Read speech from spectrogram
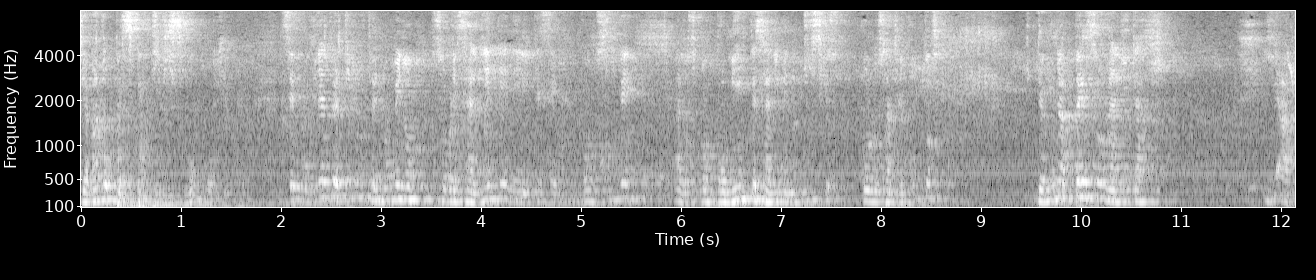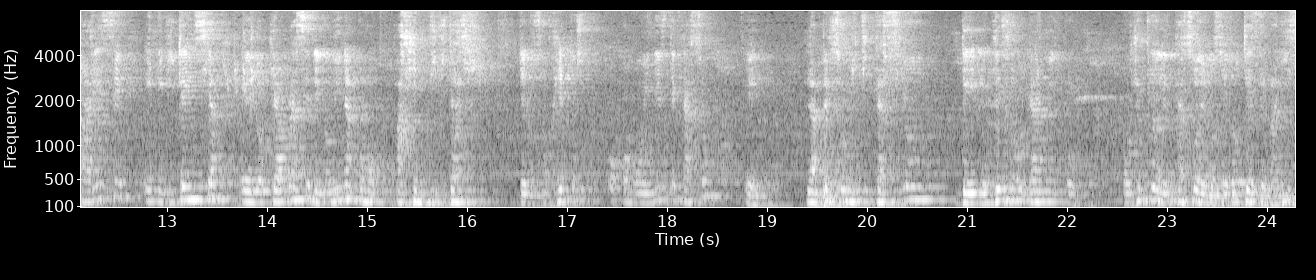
llamado perspectivismo, por ejemplo, se podría advertir un fenómeno sobresaliente en el que se concibe a los componentes alimenticios con los atributos de una personalidad. Y aparece en evidencia en lo que ahora se denomina como agentividad de los objetos o como en este caso eh, la personificación de lo que es orgánico, por ejemplo en el caso de los elotes de maíz,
